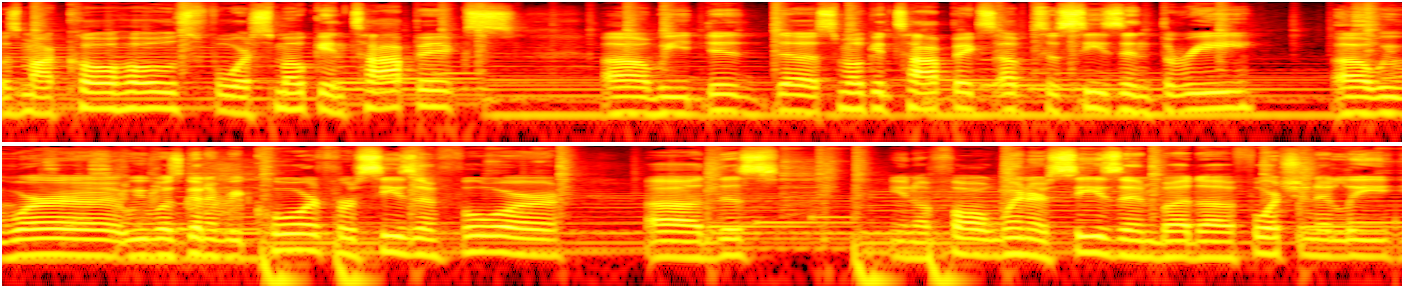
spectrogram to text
was my co-host for Smoking Topics. Uh, we did uh, Smoking Topics up to season three. Uh, we were we was gonna record for season four uh, this you know fall winter season, but uh, fortunately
